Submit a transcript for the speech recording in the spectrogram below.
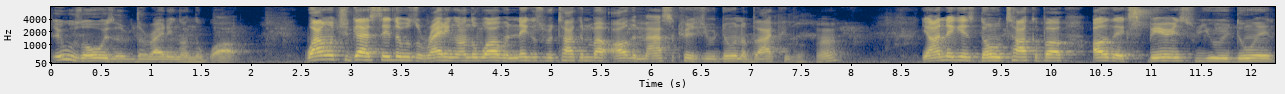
it was always the writing on the wall. Why won't you guys say there was a writing on the wall when niggas were talking about all the massacres you were doing to black people, huh? Y'all niggas don't talk about all the experience you were doing,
